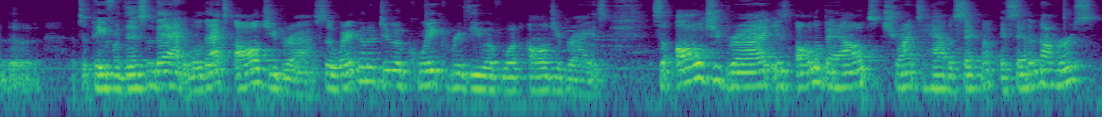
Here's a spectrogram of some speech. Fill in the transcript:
the to pay for this and that. Well, that's algebra. So we're going to do a quick review of what algebra is. So algebra is all about trying to have a set, of, a set of numbers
